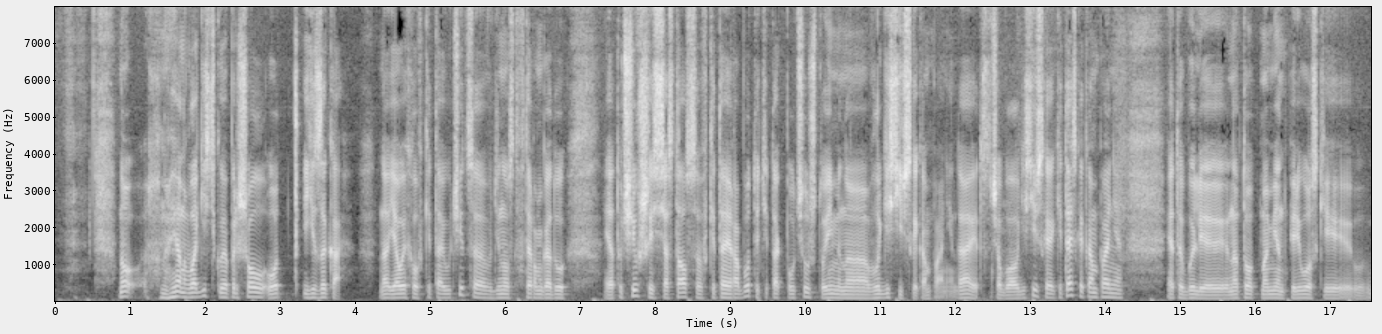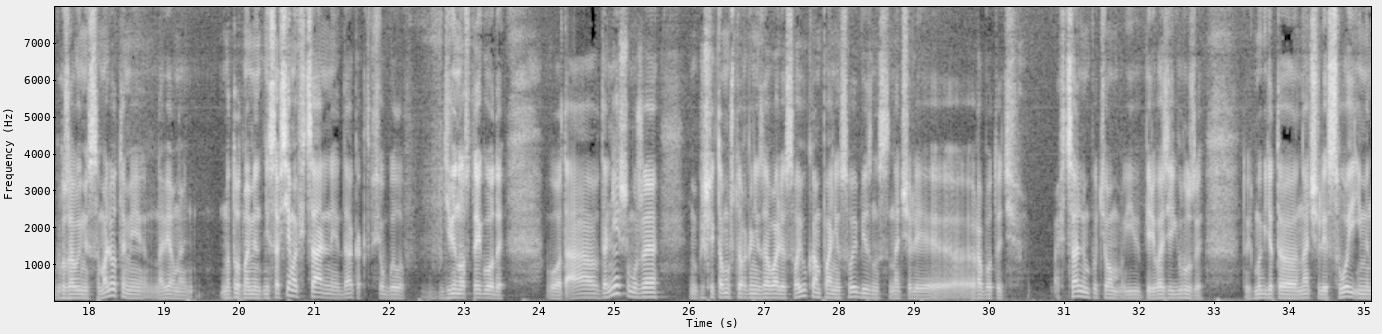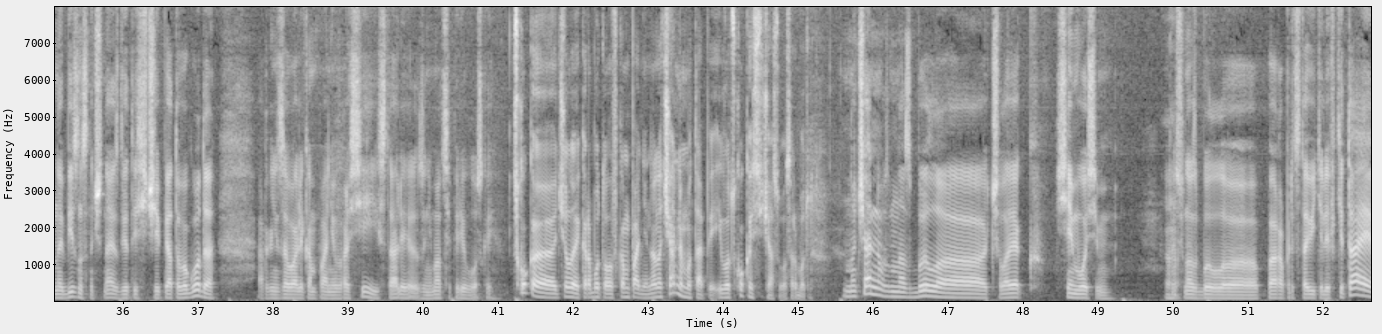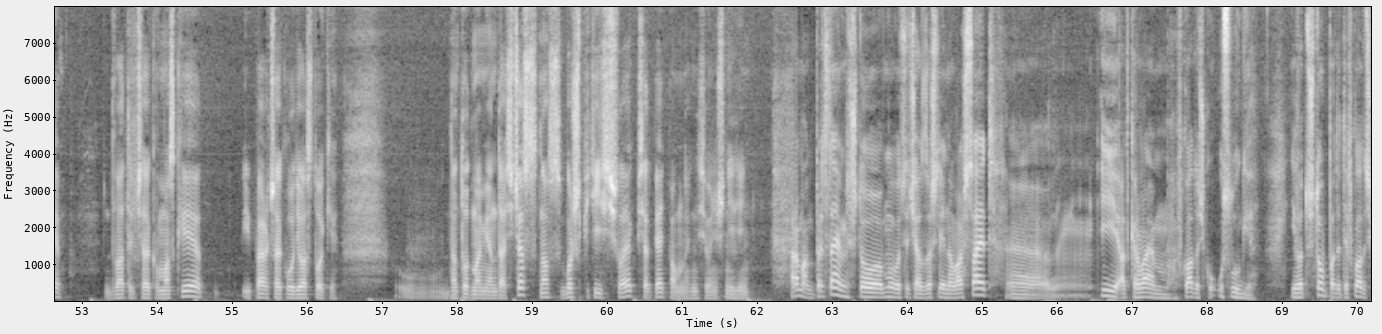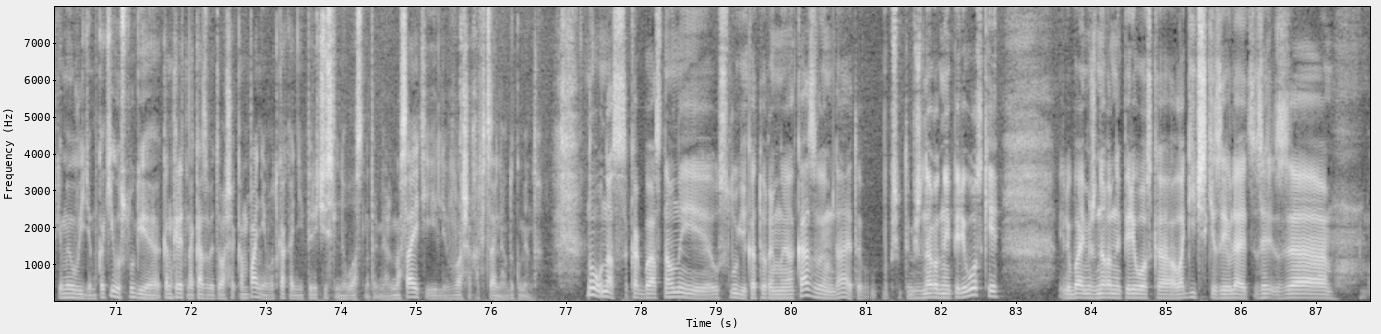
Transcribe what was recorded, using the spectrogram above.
Ну, наверное, в логистику я пришел от языка Да, я уехал в Китай учиться в 92 году, и отучившись, остался в Китае работать, и так получилось, что именно в логистической компании. Да, это сначала была логистическая китайская компания, это были на тот момент перевозки грузовыми самолетами, наверное, на тот момент не совсем официальные, да, как все было в 90-е годы. Вот. А в дальнейшем уже пришли к тому, что организовали свою компанию, свой бизнес, начали э, работать официальным путем и перевозить грузы. То есть мы где-то начали свой именно бизнес, начиная с 2005 года, организовали компанию в России и стали заниматься перевозкой. Сколько человек работало в компании на начальном этапе, и вот сколько сейчас у вас работает? Начально у нас было человек 7-8. Ага. То есть у нас было пара представителей в Китае, 2-3 человека в Москве и пара человек в Владивостоке на тот момент, да. Сейчас у нас больше 50 человек, 55, по-моему, на сегодняшний день. Роман, представим, что мы вот сейчас зашли на ваш сайт э, и открываем вкладочку «Услуги». И вот что под этой вкладочкой мы увидим? Какие услуги конкретно оказывает ваша компания? Вот как они перечислены у вас, например, на сайте или в ваших официальных документах? Ну, у нас как бы основные услуги, которые мы оказываем, да, это, в общем-то, международные перевозки, любая международная перевозка логически заявляет, за,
